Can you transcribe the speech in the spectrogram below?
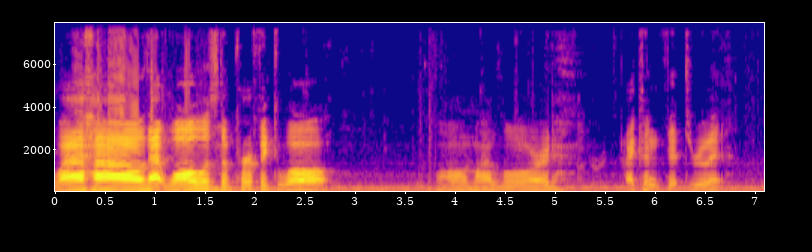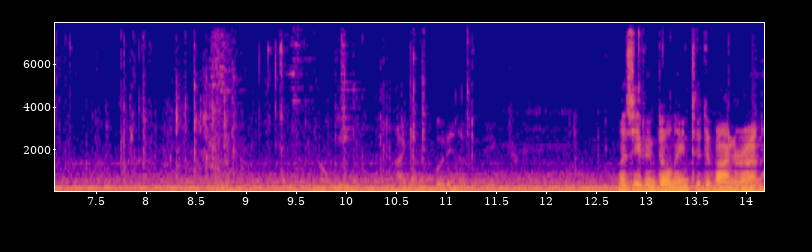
Wow, that wall was the perfect wall. Oh my lord. I couldn't fit through it. Was he even building to Divine Ruin?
